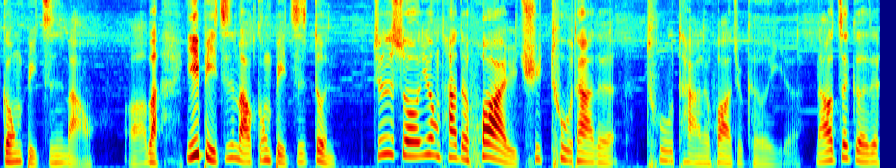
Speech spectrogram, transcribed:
攻彼之矛啊，不，以彼之矛攻彼之盾，就是说用他的话语去吐他的吐他的话就可以了。然后这个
